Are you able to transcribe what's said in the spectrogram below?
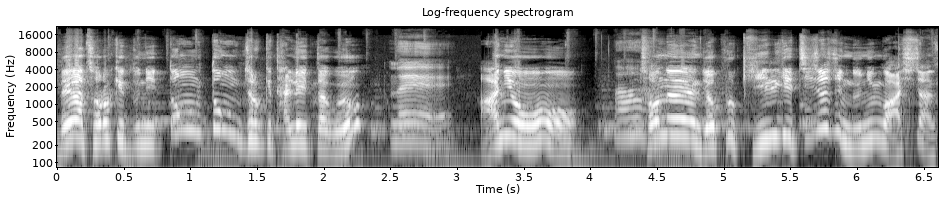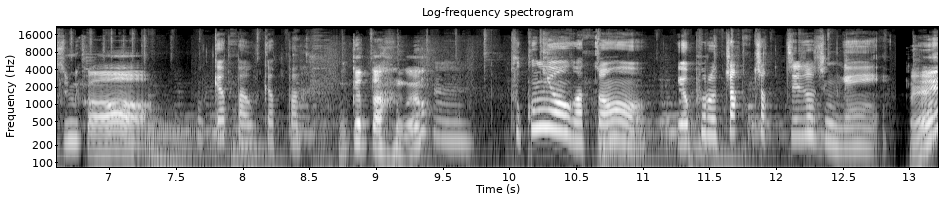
내가 저렇게 눈이 똥똥 저렇게 달려 있다고요? 네. 아니요 아 저는 옆으로 길게 찢어진 눈인 거 아시지 않습니까? 웃겼다 웃겼다. 웃겼다는 거요? 음. 북극 여우 같죠? 옆으로 쫙쫙 찢어진 게. 에?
